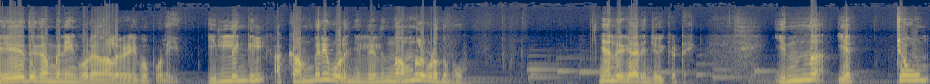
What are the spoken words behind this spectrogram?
ഏത് കമ്പനിയും കുറേ നാൾ കഴിയുമ്പോൾ പൊളിയും. ഇല്ലെങ്കിൽ ആ കമ്പനി പൊളിഞ്ഞില്ലെങ്കിലും നമ്മൾ ഇവിടെ നിന്ന് പോകും ഞാനൊരു കാര്യം ചോദിക്കട്ടെ? ഇന്ന് ഏറ്റവും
